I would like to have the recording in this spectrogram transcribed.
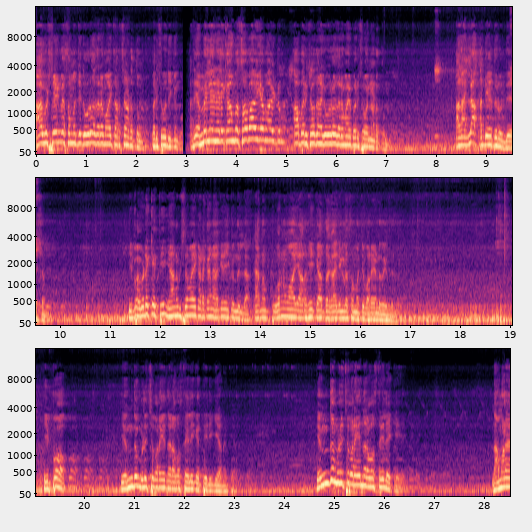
ആ വിഷയങ്ങളെ സംബന്ധിച്ച് ഗൗരവതരമായി ചർച്ച നടത്തും പരിശോധിക്കും. അത് എം എൽ എ നിലയ്ക്കാകുമ്പോൾ സ്വാഭാവികമായിട്ടും ആ പരിശോധന ഗൗരവതരമായ പരിശോധന നടത്തും. അതല്ല അദ്ദേഹത്തിന്റെ ഉദ്ദേശം. ഇപ്പൊ എവിടേക്ക് എത്തി? ഞാൻ വിശദമായി കിടക്കാൻ ആഗ്രഹിക്കുന്നില്ല. കാരണം പൂർണമായി അർഹിക്കാത്ത കാര്യങ്ങളെ സംബന്ധിച്ച് പറയേണ്ടതില്ലല്ലോ ഇപ്പോ എന്തും വിളിച്ചു പറയുന്ന അവസ്ഥയിലേക്ക് എത്തിയിരിക്കുകയാണ് ഇപ്പോ. എന്തും വിളിച്ചു പറയുന്ന അവസ്ഥയിലേക്ക് നമ്മളെ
